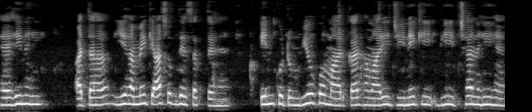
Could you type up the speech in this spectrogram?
है ही नहीं। अतः ये हमें क्या सुख दे सकते हैं? इन कुटुंबियों को मारकर हमारी जीने की भी इच्छा नहीं है,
